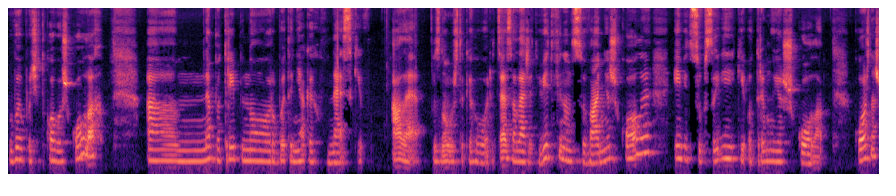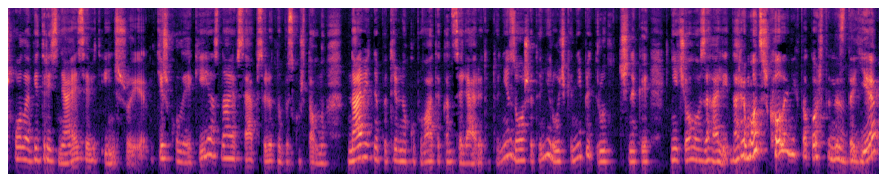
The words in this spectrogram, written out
в початкових школах а, не потрібно робити ніяких внесків. Але знову ж таки говорю, це залежить від фінансування школи і від субсидій, які отримує школа. Кожна школа відрізняється від іншої. Ті школи, які я знаю, все абсолютно безкоштовно. Навіть не потрібно купувати канцелярію, тобто ні зошити, ні ручки, ні підручники, нічого взагалі. На ремонт школи ніхто кошти не здає,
